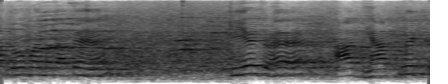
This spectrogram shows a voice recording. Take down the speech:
यहाँ प्रभुपाद बताते हैं कि ये जो है आध्यात्मिक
